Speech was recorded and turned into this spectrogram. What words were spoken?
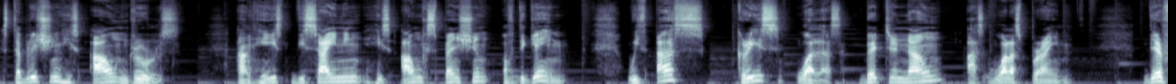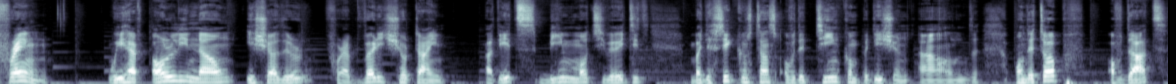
establishing his own rules, and he is designing his own expansion of the game. With us, Chris Wallace, better known as Wallace Prime. Dear friend, we have only known each other for a very short time, but it's been motivated by the circumstance of the team competition, and on the top of that,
